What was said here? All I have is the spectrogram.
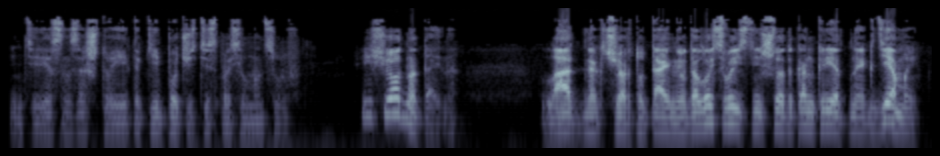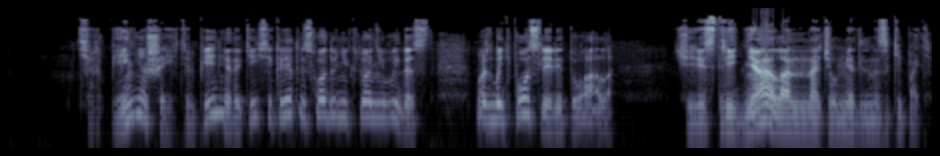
Интересно, за что ей такие почести? — спросил Мансуров. — Еще одна тайна. — Ладно, к черту тайны. Удалось выяснить что-то конкретное. Где мы? — Терпение, шейх, терпение. Такие секреты сходу никто не выдаст. Может быть, после ритуала. Через три дня Алан начал медленно закипать.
